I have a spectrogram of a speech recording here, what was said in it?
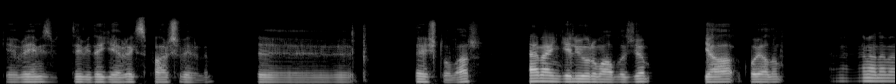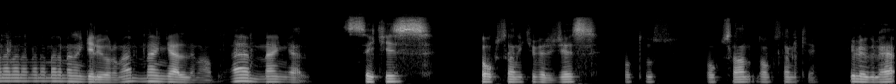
Gevreğimiz bitti. Bir de gevrek siparişi verelim. Ee, 5 dolar. Hemen geliyorum ablacığım. Yağ koyalım. Hemen hemen hemen hemen hemen hemen, geliyorum. Hemen geldim abla. Hemen geldim. 8 92 vereceğiz. 30 90 92. Güle güle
